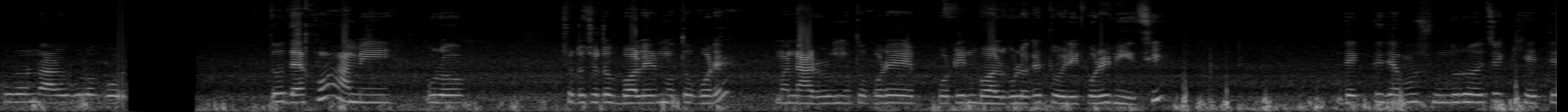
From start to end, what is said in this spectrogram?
পুরো নাড়ুগুলো তো দেখো আমি পুরো ছোট ছোট বলের মতো করে মানে নাড়ুর মতো করে প্রোটিন বলগুলোকে তৈরি করে নিয়েছি। দেখতে যেমন সুন্দর হয়েছে, খেতে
